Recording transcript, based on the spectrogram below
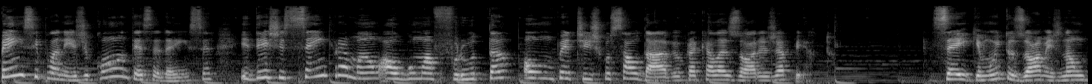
Pense e planeje com antecedência e deixe sempre à mão alguma fruta ou um petisco saudável para aquelas horas de aperto. Sei que muitos homens não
